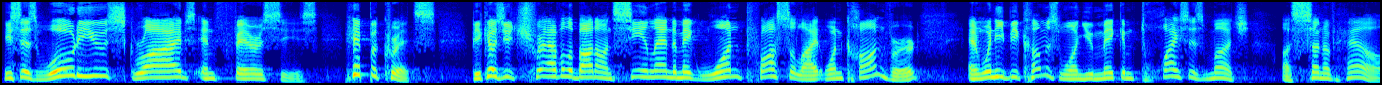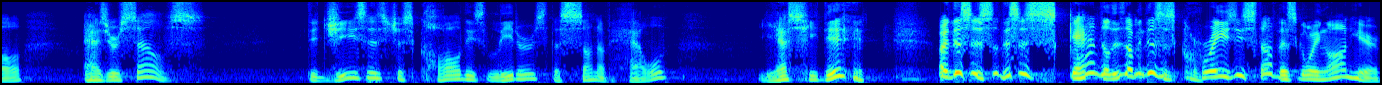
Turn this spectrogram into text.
He says, Woe to you, scribes and Pharisees, hypocrites, because you travel about on sea and land to make one proselyte, one convert, and when he becomes one, you make him twice as much a son of hell as yourselves. Did Jesus just call these leaders the son of hell? Yes, he did. I mean, this is this is scandal. This, I mean, this is crazy stuff that's going on here.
